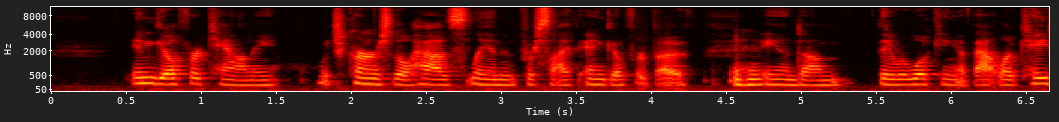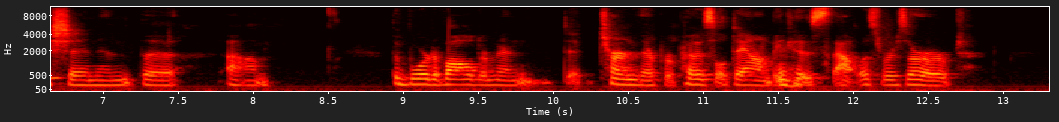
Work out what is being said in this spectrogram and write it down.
in Guilford County, which Kernersville has land in Forsyth and Guilford both. Mhm. And um, they were looking at that location, and the um, the Board of Aldermen d- turned their proposal down Mm-hmm. because that was reserved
